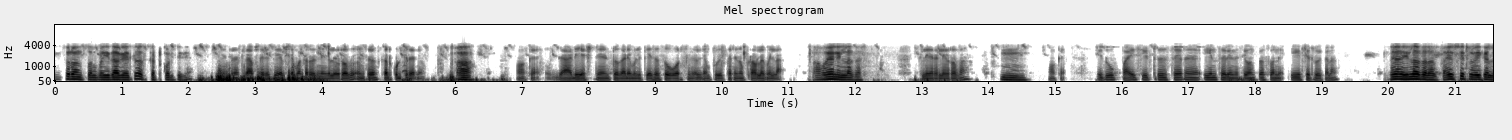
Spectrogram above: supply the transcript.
ಇನ್ಶೂರೆನ್ಸ್ ಸ್ವಲ್ಪ ಇದಾಗೈತೆ ಅದು ಕಟ್ಕೊಡ್ತೀವಿ. ಇನ್ಸೂರೆನ್ಸ್ ಲ್ಯಾಪ್ಸ್ ಆಗೈತಿ ಎಫ್ ಸಿ ಮಾತ್ರ ರನ್ನಿಂಗಲ್ಲಿ ಇರೋದು ಇನ್ಸೂರೆನ್ಸ್ ಕಟ್ ಕೊಡ್ತೀರಾ ನೀವು? ಹಾಂ. ಓಕೆ ಗಾಡಿ ಆಕ್ಸಿಡೆಂಟು ಗಾಡಿ ಮೇಲೆ ಕೇಸಸ್ಸು ಓವರ್ ಸಿಂಗಲ್ ಜಂಪು ಈ ಥರ ಏನೂ ಪ್ರಾಬ್ಲಮ್ ಇಲ್ಲ? ಅವೇನಿಲ್ಲ ಸರ್. ಕ್ಲಿಯರಲ್ಲಿ ಇರೋದಾ? ಹ್ಞೂ ಓಕೆ ಇದು ಫೈವ್ ಸೀಟ್ರ್ ಸರ್ ಏನು ಸರ್ ಏನು seven plus one eight seater ಬೇಕಲ್ಲ? ಇಲ್ಲ ಸರ್ ಅದು ಫೈವ್ ಸೀಟ್ರ್ ವೆಹಿಕಲ್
